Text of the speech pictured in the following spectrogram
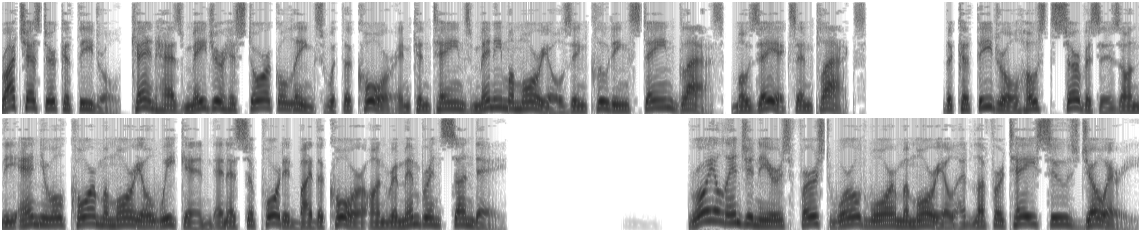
Rochester Cathedral, Kent has major historical links with the Corps and contains many memorials including stained glass, mosaics and plaques. The cathedral hosts services on the annual Corps Memorial Weekend and is supported by the Corps on Remembrance Sunday. Royal Engineers First World War Memorial at La Ferté-sous-Jouarre,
